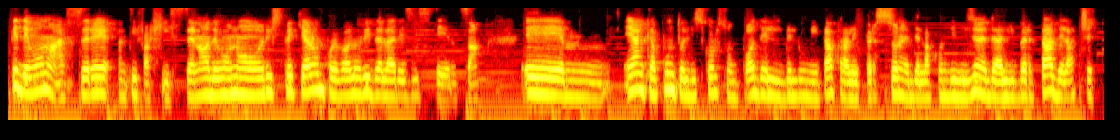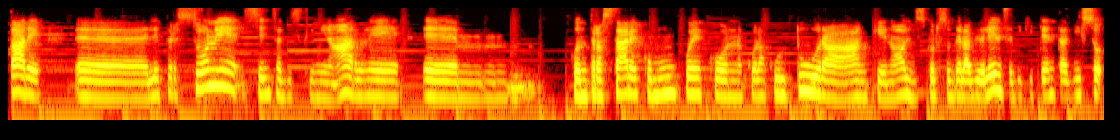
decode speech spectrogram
che devono essere antifasciste, no? devono rispecchiare un po' i valori della resistenza. E, ehm, e, anche appunto il discorso un po' del, dell'unità tra le persone, della condivisione della libertà, dell'accettare eh, le persone senza discriminarle, ehm, contrastare comunque con, con, la cultura anche no? il discorso della violenza, di chi tenta di, so,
